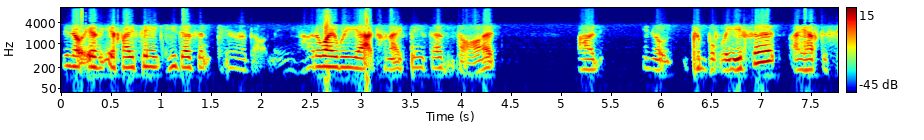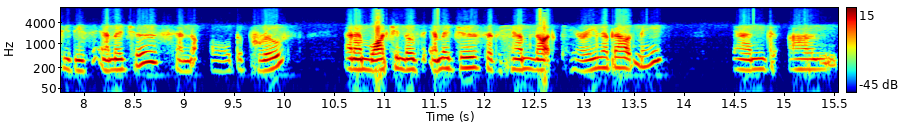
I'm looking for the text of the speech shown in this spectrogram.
you know, if, if I think he doesn't care about me, how do I react when I think that thought? Uh, you know, to believe it, I have to see these images and all the proof and I'm watching those images of him not caring about me, and um,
